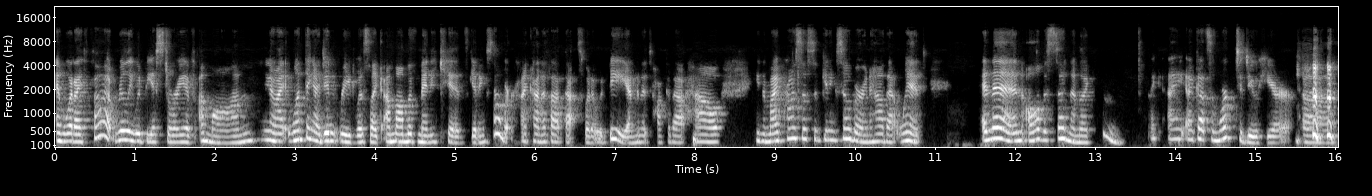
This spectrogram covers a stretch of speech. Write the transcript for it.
and what I thought really would be a story of a mom. You know, I, one thing I didn't read was like a mom of many kids getting sober. I kind of thought that's what it would be. I'm going to talk about how, you know, my process of getting sober and how that went. And then all of a sudden, I'm like, hmm, like I, I got some work to do here. Um,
